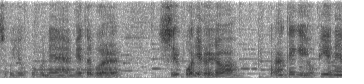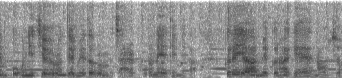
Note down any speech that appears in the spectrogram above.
가지고 이 부분에 매듭을 실꼬리를요 꼬랑대기 요 비어낸 부분 있죠 요런데 매듭을 잘 풀어내야 됩니다. 그래야 매끈하게 나오죠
